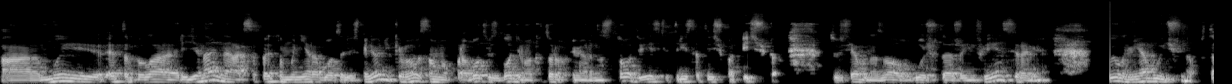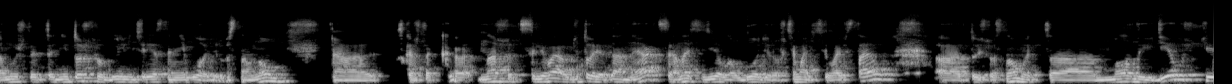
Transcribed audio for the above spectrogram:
А мы, это была региональная акция, поэтому мы не работали с миллионниками, мы в основном работали с блогерами, у которых примерно 100, 200, 300 тысяч подписчиков. То есть я бы назвал больше даже инфлюенсерами было необычно, потому что это не то, что были интересны мне блогеры. В основном, э, скажем так, наша целевая аудитория данной акции, она сидела у блогеров в тематике лайфстайл, э, то есть в основном это молодые девушки,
